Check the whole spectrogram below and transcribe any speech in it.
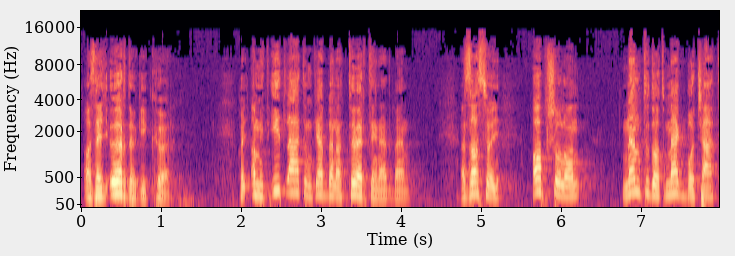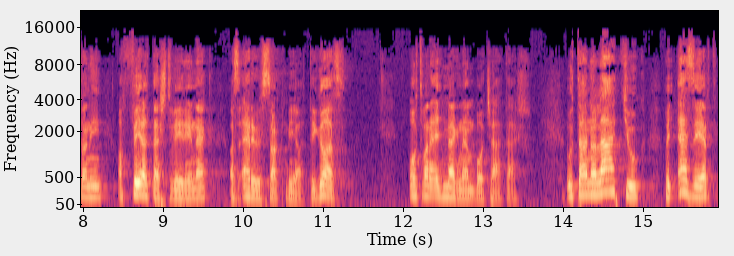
az egy ördögi kör. Hogy amit itt látunk ebben a történetben, az az, hogy Absalon nem tudott megbocsátani a féltestvérének, az erőszak miatt, igaz? Ott van egy meg nem bocsátás. Utána látjuk, hogy ezért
